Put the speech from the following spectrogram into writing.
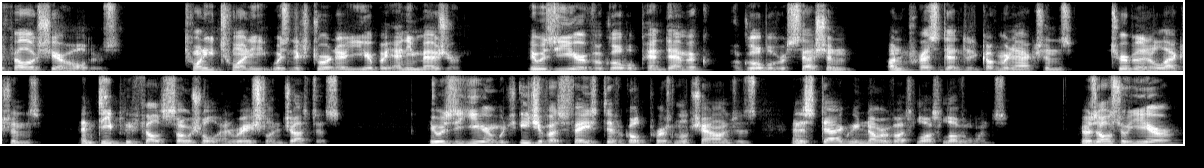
fellow shareholders, 2020 was an extraordinary year by any measure. It was a year of a global pandemic, a global recession, unprecedented government actions, turbulent elections, and deeply felt social and racial injustice. It was a year in which each of us faced difficult personal challenges, and a staggering number of us lost loved ones. It was also a year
